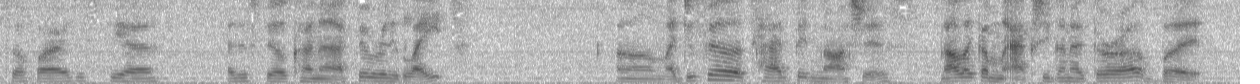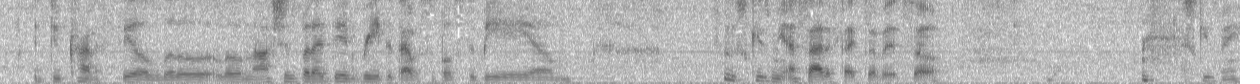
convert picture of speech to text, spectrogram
so far. I just yeah, I just feel kind of I feel really light. Um, I do feel a tad bit nauseous. Not like I'm actually gonna throw up, but I do kind of feel a little, a little nauseous. But I did read that that was supposed to be a, um, excuse me, a side effect of it. So, excuse me.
